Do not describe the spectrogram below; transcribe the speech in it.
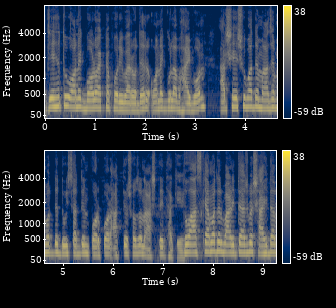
যেহেতু অনেক বড় একটা পরিবার ওদের, অনেকগুলা ভাই বোন আর সেই সুবাদে মাঝে মধ্যে দুই চার দিন পর পর আত্মীয় স্বজন আসতেই থাকে। তো আজকে আমাদের বাড়িতে আসবে শাহিদার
